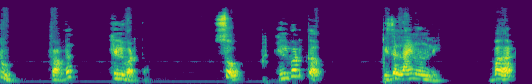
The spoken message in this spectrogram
2 for the Hilbert curve. So Hilbert curve is a line only but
